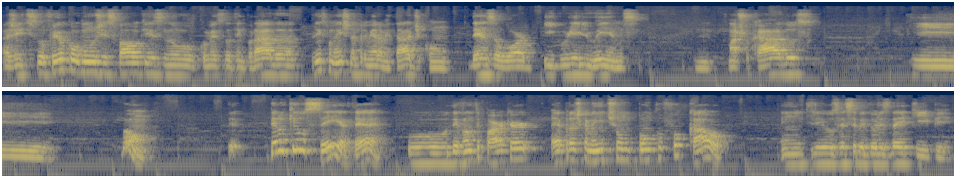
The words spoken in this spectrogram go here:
a gente sofreu com alguns desfalques no começo da temporada, principalmente na primeira metade, com Denzel Ward e Greeley Williams machucados. E. Bom, pelo que eu sei até, o Devante Parker é praticamente um ponto focal entre os recebedores da equipe.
